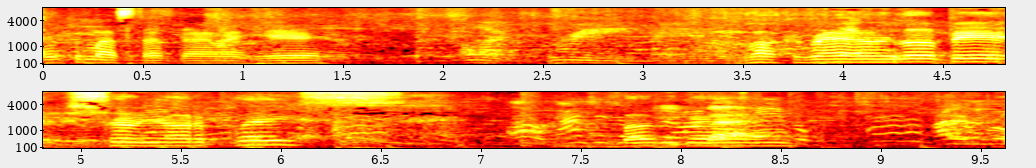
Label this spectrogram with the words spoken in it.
Let me put my stuff down right here. Walk around a little bit, show y'all the place. Buggy game. Hey, bro,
